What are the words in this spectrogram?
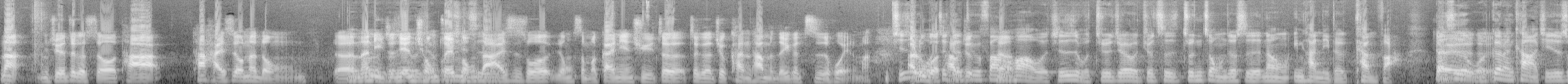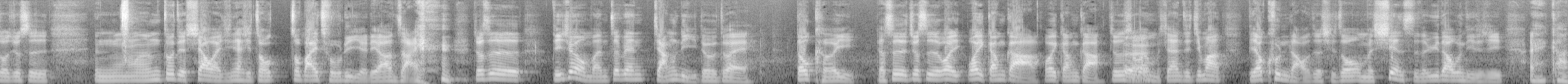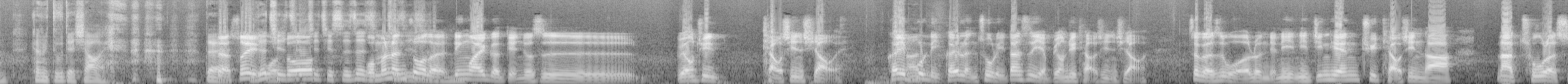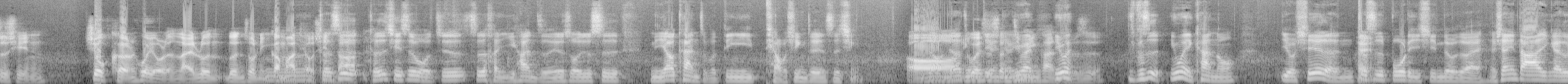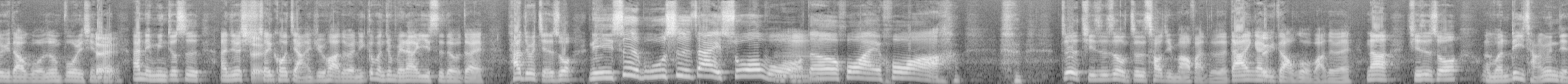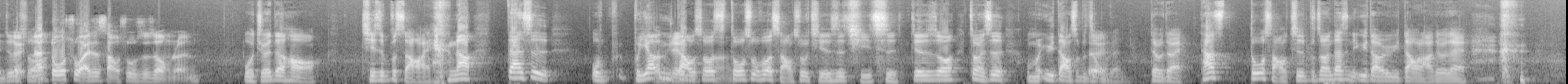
那你觉得这个时候他他还是用那种呃嗯男女之间我穷追猛打，还是说用什么概念去？这这个就看他们的一个智慧了嘛。其实啊如果我这个地方的话，我其实我就觉得我就是尊重，就是那种硬汉你的看法。但是我个人看法，其实说就是，嗯，多点笑话已经开始做做白处理了，你要仔，就是的确我们这边讲理，对不对？都可以，可是就是我也我也尴尬了，我也尴尬，就是说我们现在基本上比较困扰的，就是说我们现实的遇到问题就是，哎，看跟你读点笑哎，对对所以我说其实这我们能做的另外一个点就是不用去挑衅笑，哎，可以不理，可以冷处理，但是也不用去挑衅笑，哎，这个是我的论点。你你今天去挑衅他，那出了事情，就可能会有人来论论说你干嘛挑衅他嗯可是，可是其实我其实是很遗憾，只能说就是你要看怎么定义挑衅这件事情。哦你要哦，怎么因为是神经病看因为不是？不是因为你看哦，有些人就是玻璃心，对不对？我相信大家应该都遇到过这种玻璃心的对。啊，明明就是啊，就随口讲一句话，对不对？你根本就没那个意思，对不对？他就会解释说，你是不是在说我的坏话？这其实这种就是超级麻烦，对不对？大家应该遇到过吧，对不对？那其实说我们立场论点就是，说那，多数还是少数是这种人。我觉得哈，其实不少哎、那但是我不不要遇到说嗯多数或少数，其实是其次，就是说重点是我们遇到是不是这种人，对不对？他多少其实不重要，但是你遇到就遇到啦，对不对？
